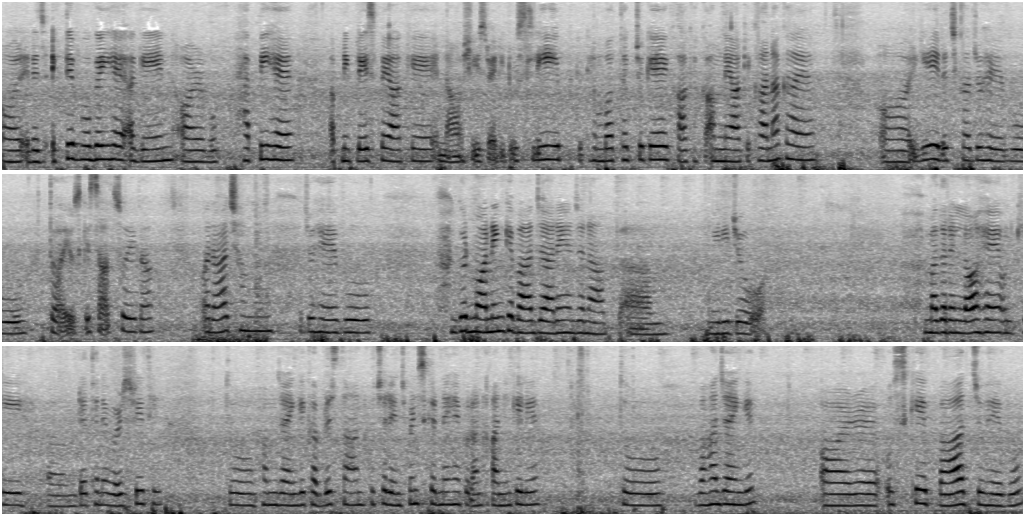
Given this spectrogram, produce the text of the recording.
और इट इज़ एक्टिव हो गई है अगेन और वो हैप्पी है अपनी प्लेस पे आके। Now she is ready to sleep क्योंकि हम बहुत थक चुके हैं खा हमने आके खाना खाया और ये रिच का जो है वो टॉय उसके साथ सोएगा। और आज हम जो है वो गुड मॉर्निंग के बाद जा रहे हैं जनाब मेरी जो मदर इन लॉ है, उनकी डेथ एनिवर्सरी थी। तो हम जाएँगे कब्रिस्तान, कुछ अरेंजमेंट्स करने हैं कुरान खानी के लिए। तो वहाँ जाएँगे और उसके बाद जो है वो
